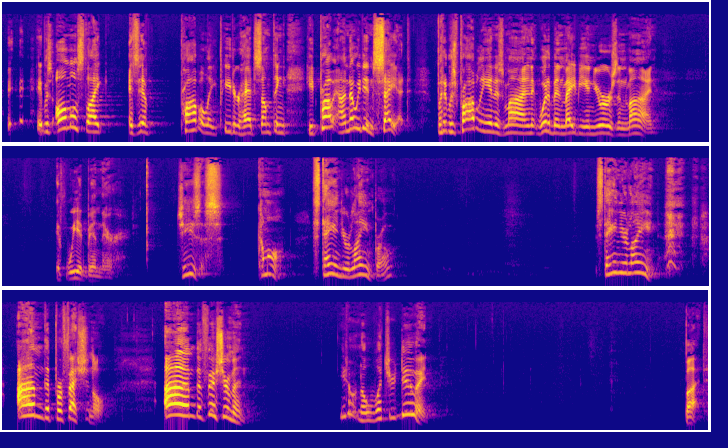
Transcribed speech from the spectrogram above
It, it was almost like as if probably Peter had something, he'd probably, I know he didn't say it, but it was probably in his mind, and it would have been maybe in yours and mine if we had been there. Jesus, come on, stay in your lane, bro. Stay in your lane. I'm the professional. I'm the fisherman. You don't know what you're doing. But,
